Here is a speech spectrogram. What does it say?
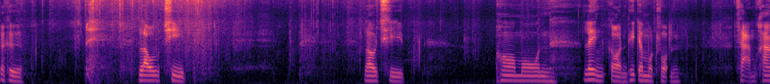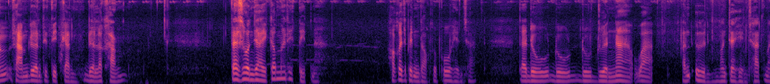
ก็คือ เราฉีด เราฉีดฮอร์โมนเร่งก่อนที่จะหมดฝนสามครั้งสามเดือนติดๆกันเดือนละครั้ง แต่ส่วนใหญ่ก็ไม่ได้ติดนะเขาก็จะเป็นดอกตัวผู้เห็นชัด แต่ดูดูดูเดือนหน้าว่าอันอื่นมันจะเห็นชัดไหม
